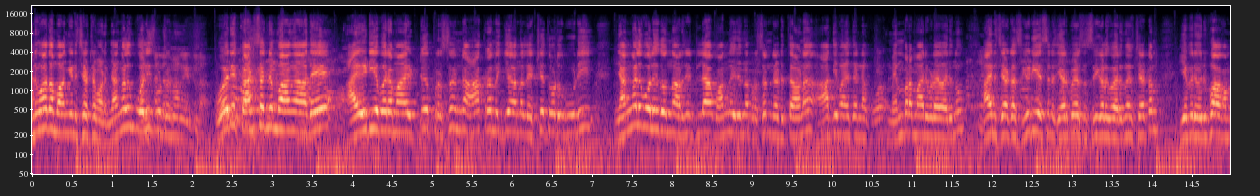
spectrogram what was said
അനുവാദം വാങ്ങിയതിന് ശേഷമാണ്. ഞങ്ങളും പോലീസ്. ഒരു കൺസെന്റും വാങ്ങാതെ ഐഡിയപരമായിട്ട് പ്രസിഡന്റ് ആക്രമിക്കുക എന്ന ലക്ഷ്യത്തോടു കൂടി ഞങ്ങൾ പോലും ഇതൊന്നും അറിഞ്ഞിട്ടില്ല. വന്നിരുന്ന പ്രസിഡന്റ് അടുത്താണ്. ആദ്യമായി തന്നെ മെമ്പർമാർ ഇവിടെ വരുന്നു. അതിനുശേഷം സി ഡി എസിന്റെ ചെയർപേഴ്സൺ സ്ത്രീകൾ വരുന്ന ശേഷം ഇവർ ഒരു ഭാഗം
